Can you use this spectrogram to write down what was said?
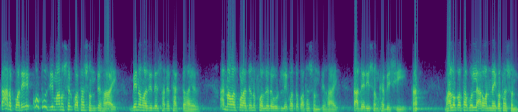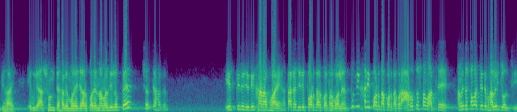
তারপরে কত যে মানুষের কথা শুনতে হয়, বেনামাজিদের সাথে থাকতে হয়। আর নামাজ পড়ার জন্য ফজরে উঠলে কত কথা শুনতে হয়, তাদেরই সংখ্যা বেশি হ্যাঁ? ভালো কথা বললে আর অন্যায় কথা শুনতে হয়। এগুলি আর শুনতে হবে, মরে যাওয়ার পরে নামাজি লোককে শুনতে হবে। স্ত্রী যদি খারাপ হয়, তাকে যদি পর্দার কথা বলেন, তুমি খালি পর্দা পর্দা করো, আরও তো সব আছে। আমি তো সবার চাইতে ভালোই চলছি।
